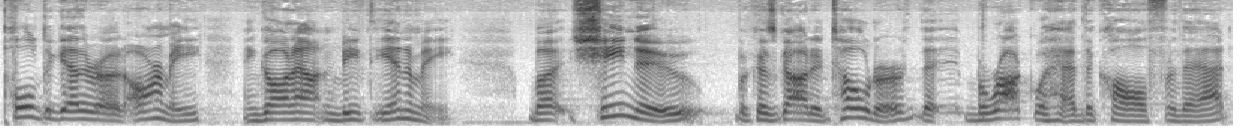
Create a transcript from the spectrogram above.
pulled together an army and gone out and beat the enemy. But she knew, because God had told her, that Barak had the call for that.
